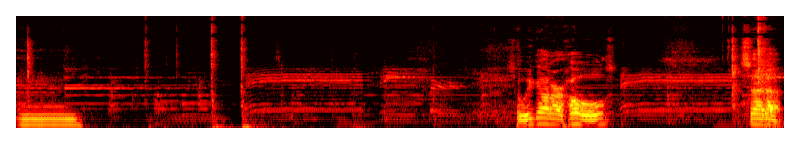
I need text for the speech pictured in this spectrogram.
And so we got our holes set up.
